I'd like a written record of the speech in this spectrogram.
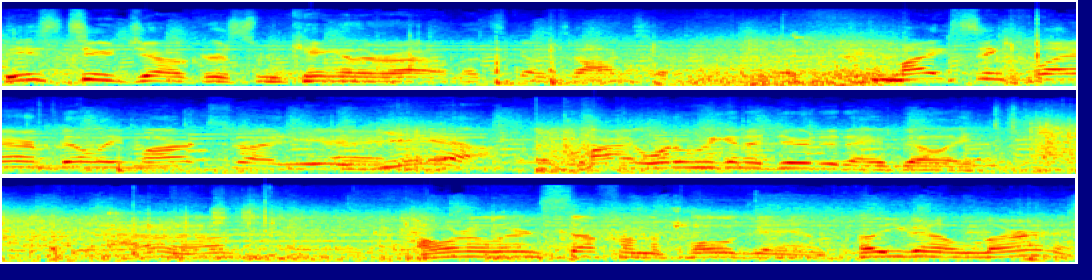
These two jokers from King of the Road. Let's go talk to them. Mike Sinclair and Billy Marks right here. Yeah. All right, what are we gonna do today, Billy? I don't know. I want to learn stuff on the pole jam. Oh, you're gonna learn it.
